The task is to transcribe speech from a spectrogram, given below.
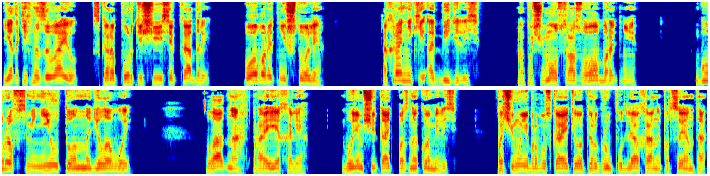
Я таких называю скоропортящиеся кадры. Оборотни, что ли? Охранники обиделись. Но почему сразу оборотни? Гуров сменил тон на деловой. Ладно, проехали. Будем считать, познакомились. Почему не пропускаете опергруппу для охраны пациента?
